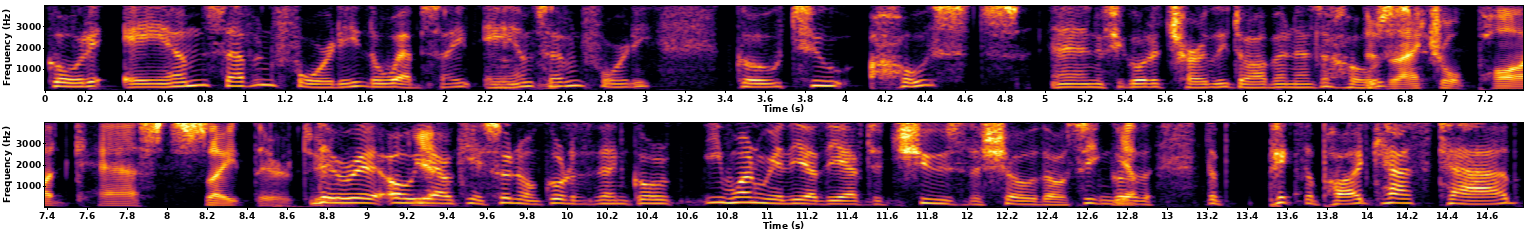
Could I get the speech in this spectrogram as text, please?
go to AM740, the website, AM740, go to hosts, and if you go to Charlie Dobbin as a host. There's an actual podcast site there too. There is. Oh yeah. Okay. So no, go to then go one way or the other. You have to choose the show though. So you can go Yep. to the, the pick the podcast tab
